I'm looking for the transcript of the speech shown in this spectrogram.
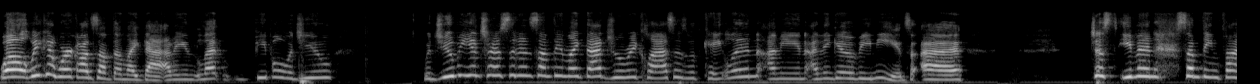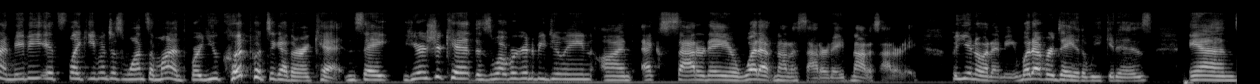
Well we could work on something like that i mean let people would you would you be interested in something like that? Jewelry classes with caitlin? I mean i think it would be neat uh just even something fun. Maybe it's like even just once a month where you could put together a kit and say, here's your kit. This is what we're going to be doing on X Saturday or whatever. Not a Saturday, not a Saturday, but you know what I mean? Whatever day of the week it is. And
